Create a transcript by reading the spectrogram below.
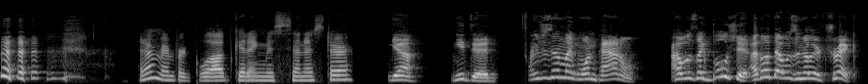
I don't remember Glob getting Miss Sinister. yeah, he did. I was just in like one panel. I was like, bullshit. I thought that was another trick.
